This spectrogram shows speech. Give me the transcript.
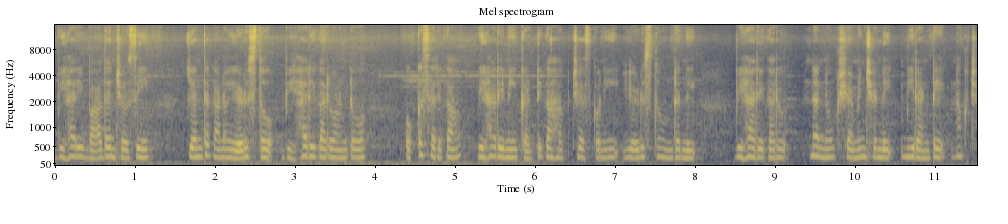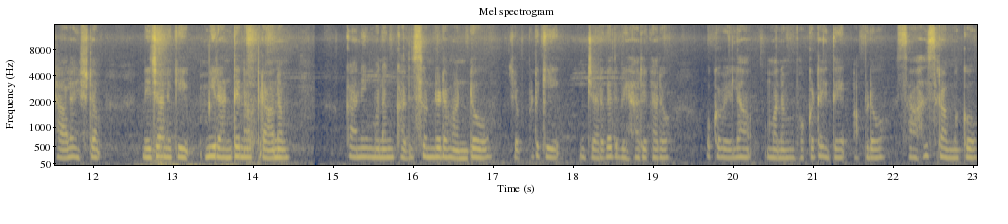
విహారి బాధను చూసి ఎంతగానో ఏడుస్తూ విహారి గారు అంటూ ఒక్కసారిగా విహారిని గట్టిగా హక్ చేసుకొని ఏడుస్తూ ఉంటుంది. విహారి గారు నన్ను క్షమించండి మీరంటే నాకు చాలా ఇష్టం. నిజానికి మీరంటే నా ప్రాణం. కానీ మనం కలిసి ఉండడం అంటూ ఎప్పటికీ జరగదు విహారి గారు. ఒకవేళ మనం ఒకటైతే అప్పుడు సహస్రామ్మకు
